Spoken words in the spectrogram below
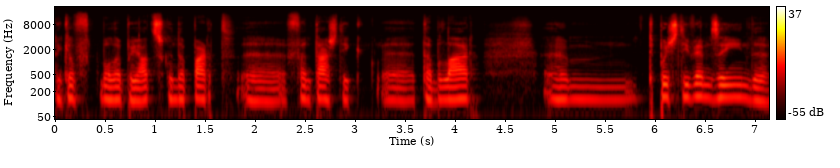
naquele futebol apoiado. Segunda parte, uh, fantástico, uh, tabelar. Um, depois tivemos ainda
